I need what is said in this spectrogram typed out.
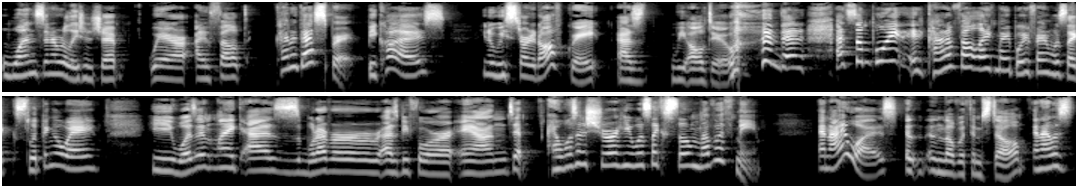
once in a relationship where I felt kind of desperate because, you know, we started off great as we all do. then at some point it kind of felt like my boyfriend was like slipping away. He wasn't like as whatever as before. And I wasn't sure he was like still in love with me. And I was in love with him still. And I was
